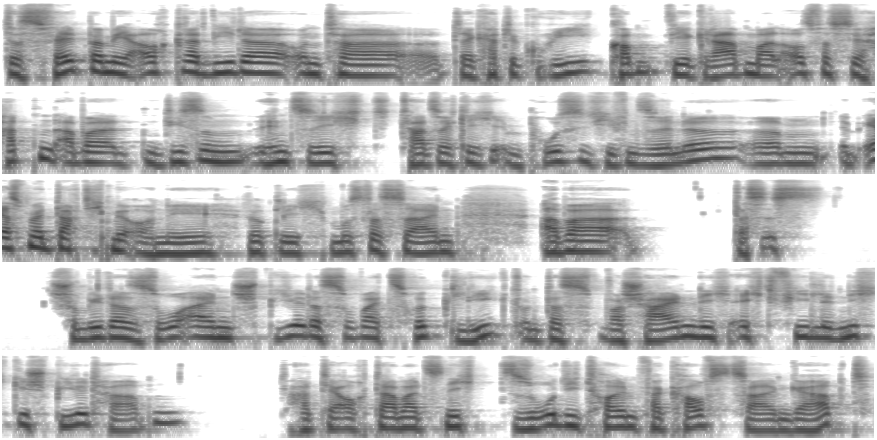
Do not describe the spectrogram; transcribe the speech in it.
das fällt bei mir auch gerade wieder unter der Kategorie, kommt, wir graben mal aus, was wir hatten, aber in diesem Hinsicht tatsächlich im positiven Sinne. Ähm, Im ersten Moment dachte ich mir, oh nee, wirklich, muss das sein. Aber das ist schon wieder so ein Spiel, das so weit zurückliegt und das wahrscheinlich echt viele nicht gespielt haben. Hat ja auch damals nicht so die tollen Verkaufszahlen gehabt.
